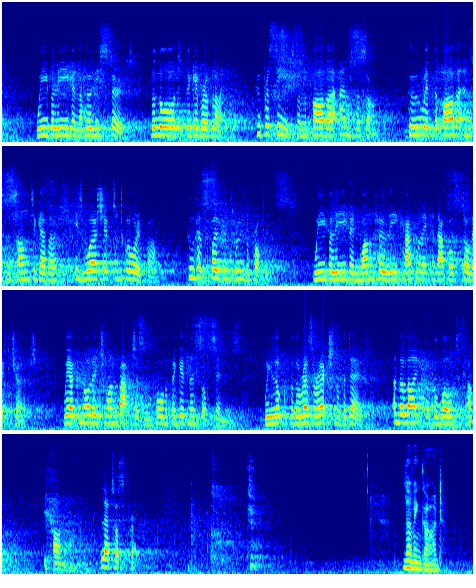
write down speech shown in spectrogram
We believe in the Holy Spirit, the Lord, the giver of life, who proceeds from the Father and the Son, who with the Father and the Son together is worshipped and glorified, who has spoken through the prophets. We believe in one holy Catholic and Apostolic Church. We acknowledge one baptism for the forgiveness of sins. We look for the resurrection of the dead and the life of the world to come. Amen. Let us pray. Loving God,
